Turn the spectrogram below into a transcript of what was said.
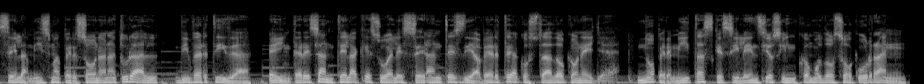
Sé la misma persona natural, divertida, e interesante la que sueles ser antes de haberte acostado con ella. No permitas que silencios incómodos ocurran,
